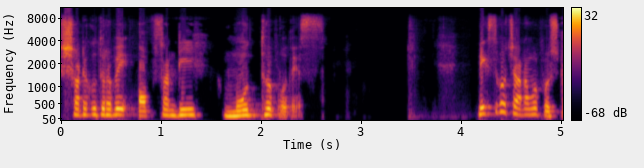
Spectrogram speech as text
সঠিক উত্তর হবে অপশন ডি, মধ্যপ্রদেশ। নেক্সট দেখো চার নম্বর প্রশ্ন।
